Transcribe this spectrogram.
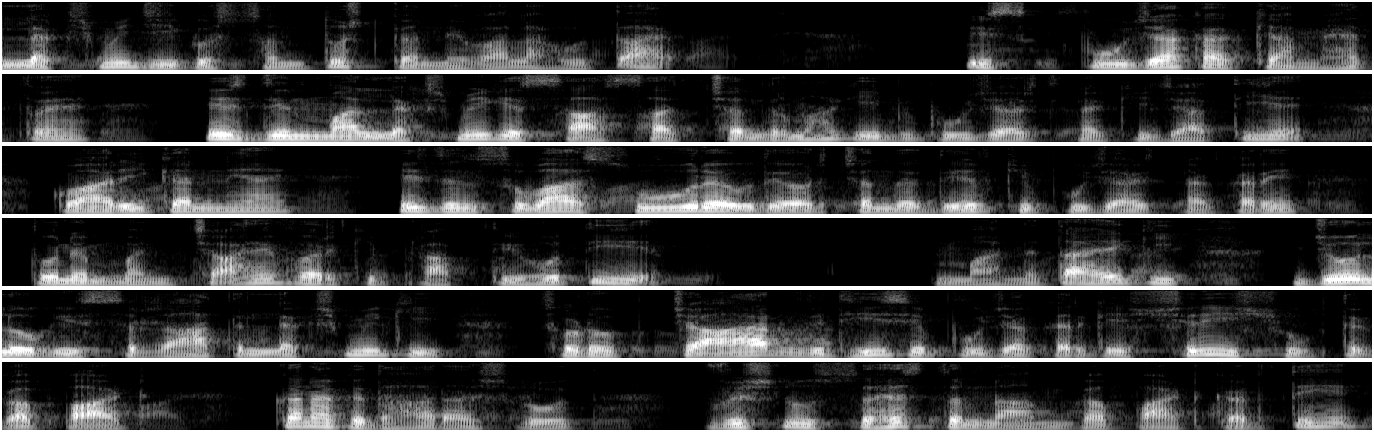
लक्ष्मी जी को संतुष्ट करने वाला होता है। इस पूजा का क्या महत्व है? इस दिन माँ लक्ष्मी के साथ साथ चंद्रमा की भी पूजा अर्चना की जाती है। कुंवारी कन्याएँ इस दिन सुबह सूर्य उदय और चंद्रदेव की पूजा अर्चना करें तो उन्हें मनचाहे वर की प्राप्ति होती है। मान्यता है कि जो लोग इस रात लक्ष्मी की षोडोपचार विधि से पूजा करके श्री सूक्त का पाठ कनक धारा स्रोत, विष्णु सहस्त्र नाम का पाठ करते हैं,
